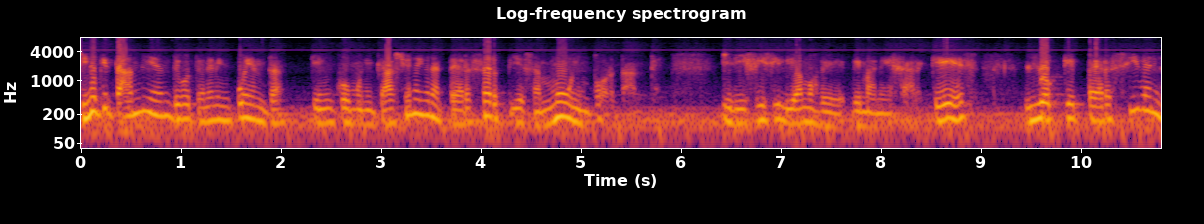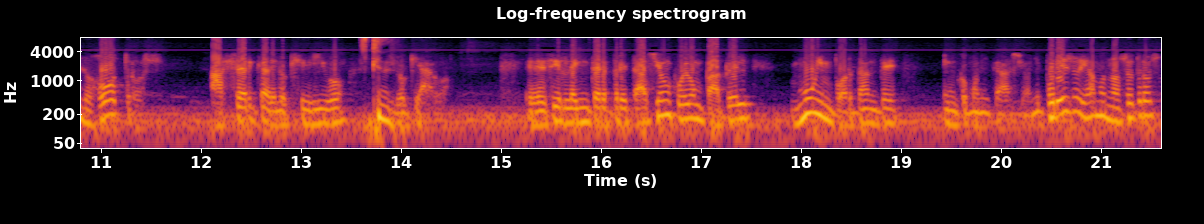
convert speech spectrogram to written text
sino que también debo tener en cuenta que en comunicación hay una tercera pieza muy importante y difícil, digamos, de, manejar, que es lo que perciben los otros acerca de lo que digo y lo que hago. Es decir, la interpretación juega un papel muy importante en comunicación. Y por eso, digamos, nosotros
